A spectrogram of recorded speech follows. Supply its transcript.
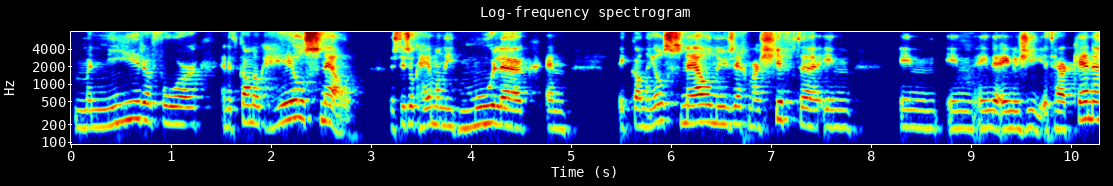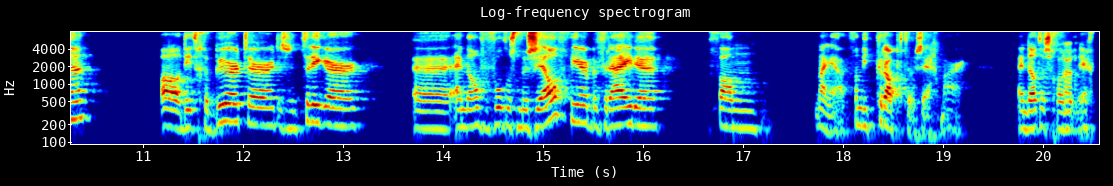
manieren voor. En het kan ook heel snel. Dus het is ook helemaal niet moeilijk. En ik kan heel snel nu zeg maar shiften in, in, in, in de energie. Het herkennen, oh, dit gebeurt er, het is een trigger. Uh, en dan vervolgens mezelf weer bevrijden van, nou ja, van die krapte, zeg maar. En dat is gewoon echt,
